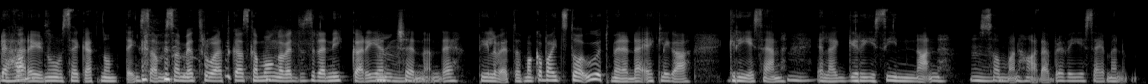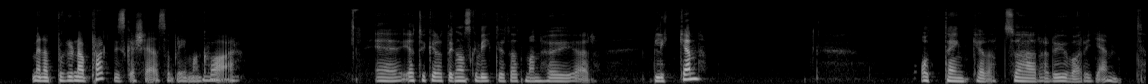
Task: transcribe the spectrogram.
det här är ju nog säkert någonting som, som jag tror att ganska många vet, så där nickar Mm. igenkännande till. Vet, att man kan bara inte stå ut med den där äckliga grisen Mm. eller grisinnan som man har där bredvid sig. Men, men att på grund av praktiska skäl så blir man Mm. kvar. Eh, Jag tycker att det är ganska viktigt att man höjer blicken. Och tänker att så här har det ju varit jämt.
